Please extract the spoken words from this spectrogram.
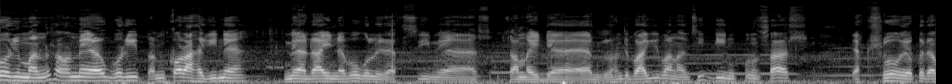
গরিব মানুষ আমার মেয়েও গরিব আমি করা হারি না মেয়েটা আইনা বগলে রাখছি মেয়ে জামাই দেয় একজন হাতে বাগি বানাচ্ছি দিন পঞ্চাশ। একশো একটা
